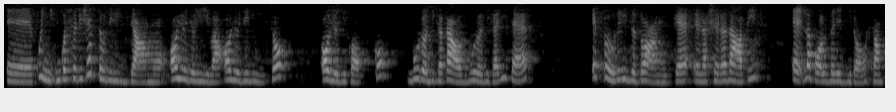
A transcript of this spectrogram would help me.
Eh, quindi in questa ricetta utilizziamo olio di oliva, olio di riso, olio di cocco, burro di cacao, burro di karité e poi ho utilizzato anche eh, la cera d'api e la polvere di rosa.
